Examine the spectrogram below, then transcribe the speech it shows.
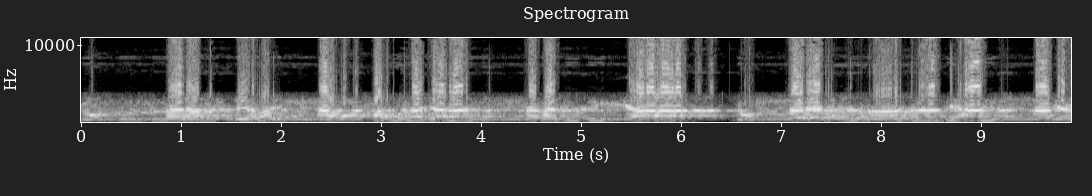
ثم لنحضرنهم حول جهنم جثيا ثم لننزعن من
